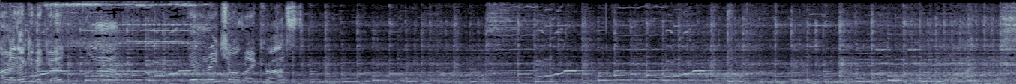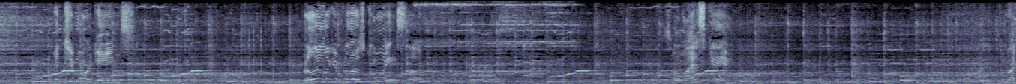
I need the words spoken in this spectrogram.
All right, that could be good. Ah, didn't reach all the way across. And two more games for those coins, though. So last game. Come on,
